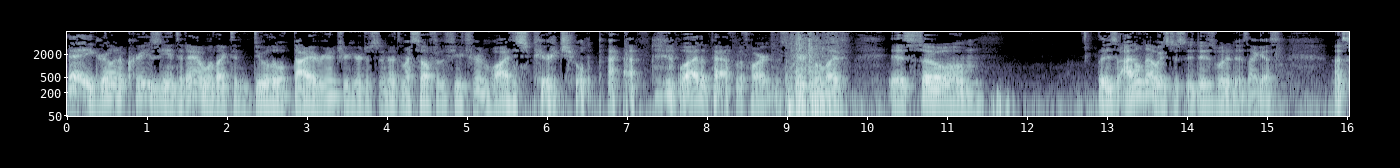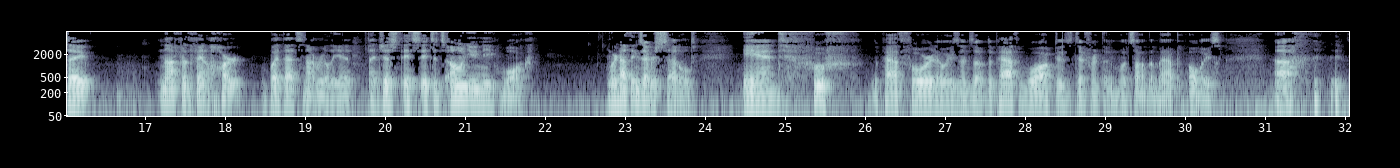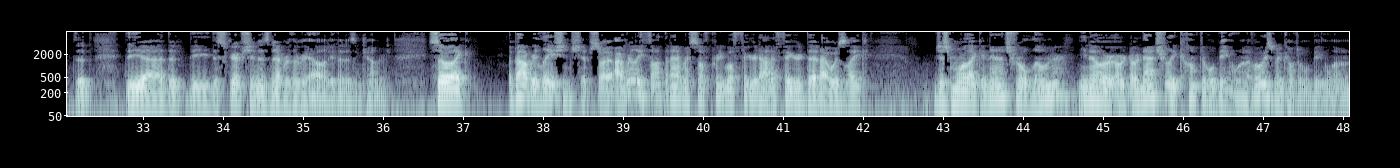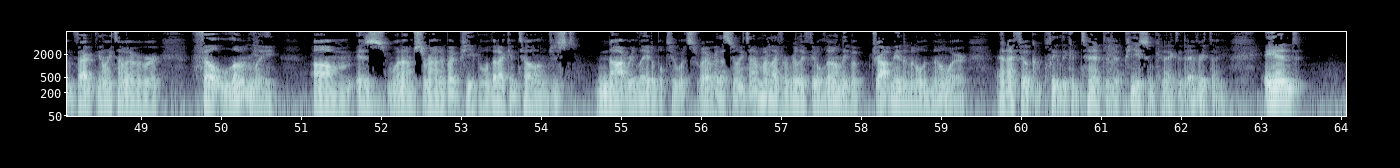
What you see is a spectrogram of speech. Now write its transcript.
Hey, growing up crazy, and today I would like to do a little diary entry here, just to note to myself for the future and why the spiritual path, why the path with heart and spiritual life is so. Um, is I don't know. It's just it is what it is. I guess I'd say not for the faint of heart, but that's not really it. I just it's it's its own unique walk where nothing's ever settled, and whew, the path forward always ends up the path walked is different than what's on the map always. Uh, the the, uh, the the description is never the reality that is encountered. So like about relationships, so I, I really thought that I had myself pretty well figured out. I figured that I was like just more like a natural loner, you know, or, or, or naturally comfortable being alone. I've always been comfortable being alone. In fact, the only time I've ever felt lonely um, is when I'm surrounded by people that I can tell I'm just not relatable to whatsoever. That's the only time in my life I really feel lonely, but drop me in the middle of nowhere and I feel completely content and at peace and connected to everything. And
